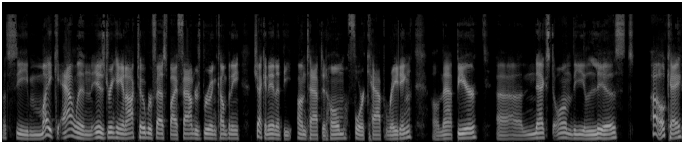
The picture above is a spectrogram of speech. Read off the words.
let's see. Mike Allen is drinking an Oktoberfest by Founders Brewing Company. Checking in at the Untappd at Home four cap rating on that beer. Uh, next on the list. Oh, okay.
